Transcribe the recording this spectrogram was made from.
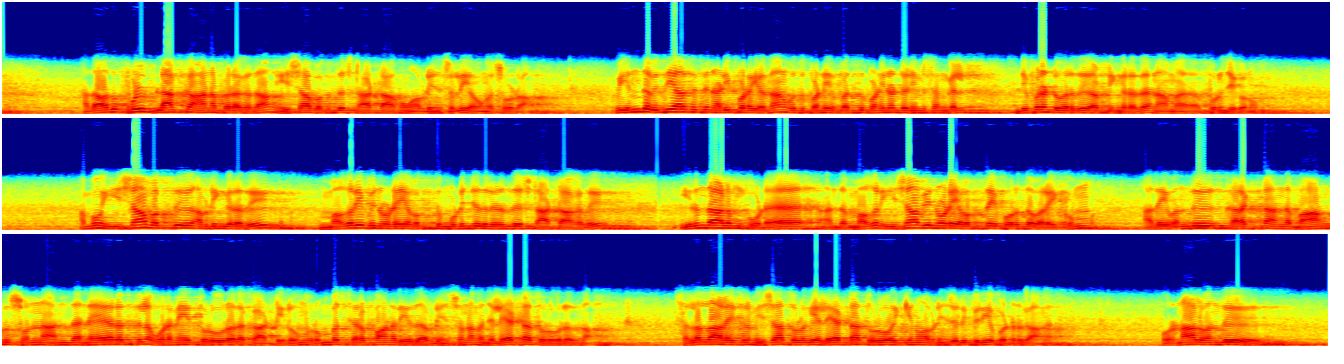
அதாவது ஃபுல் பிளாக் ஆன பிறகு தான் இஷா பக்து ஸ்டார்ட் ஆகும் அப்படின்னு சொல்லி அவங்க சொல்கிறாங்க இப்போ இந்த வித்தியாசத்தின் அடிப்படையில் தான் ஒரு பனி பத்து பன்னிரெண்டு நிமிஷங்கள் டிஃப்ரெண்ட் வருது அப்படிங்கிறத நாம் புரிஞ்சுக்கணும். அப்போ இஷா பக்து அப்படிங்கிறது மகரிபினுடைய வக்து முடிஞ்சதுலேருந்து ஸ்டார்ட் ஆகுது. இருந்தாலும் கூட அந்த மகர் இஷாவினுடைய வக்தை பொறுத்த வரைக்கும் அதை வந்து கரெக்டாக அந்த பாங்கு சொன்ன அந்த நேரத்தில் உடனே தொழுகிறத காட்டிலும் ரொம்ப சிறப்பானது எது அப்படின்னு சொன்னால் கொஞ்சம் லேட்டாக தொழுகிறது தான். செல்லல்லா அலிஸ்லம் இஷா தொழுகையை லேட்டாக தொழு வைக்கணும் அப்படின்னு சொல்லி பிரியப்பட்டிருக்காங்க. ஒரு நாள் வந்து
